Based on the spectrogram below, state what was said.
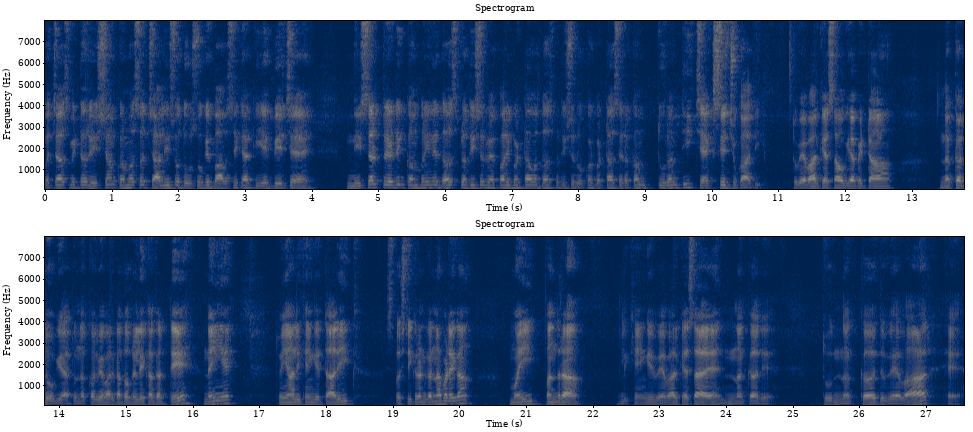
पचास मीटर रेशम, क्रमशः चालीस और दो सौ के भाव से क्या किए? बेचे हैं। निसर ट्रेडिंग कंपनी ने 10 प्रतिशत व्यापारी बट्टा और 10 प्रतिशत रोकड़ बट्टा से रकम तुरंत ही चेक से चुका दी। तो व्यवहार कैसा हो गया बेटा? नकद हो गया। तो नकद व्यवहार का तो अपने लेखा करते नहीं है। तो यहाँ लिखेंगे तारीख, स्पष्टीकरण करना पड़ेगा। मई पंद्रह, लिखेंगे व्यवहार कैसा है? नकद है। तो नकद व्यवहार है।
